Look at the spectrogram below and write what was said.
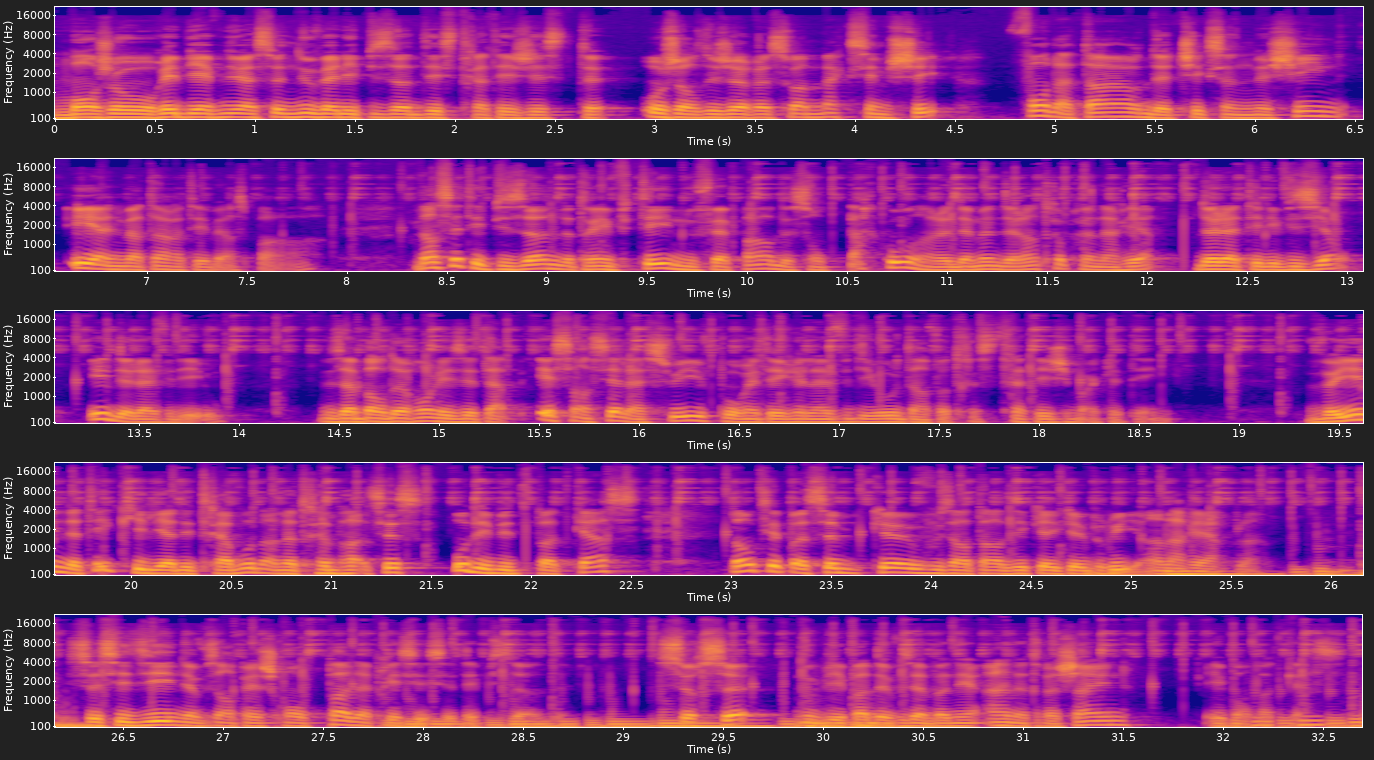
Bonjour et bienvenue à ce nouvel épisode des stratégistes. Aujourd'hui, je reçois Maxime Shea, fondateur de Chicks and Machine et animateur à TVA. Dans cet épisode, notre invité nous fait part de son parcours dans le domaine de l'entrepreneuriat, de la télévision et de la vidéo. Nous aborderons les étapes essentielles à suivre pour intégrer la vidéo dans votre stratégie marketing. Veuillez noter qu'il y a des travaux dans notre bâtisse au début du podcast, donc c'est possible que vous entendiez quelques bruits en arrière-plan. Ceci dit, ne vous empêcheront pas d'apprécier cet épisode. Sur ce, n'oubliez pas de vous abonner à notre chaîne et bon podcast.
